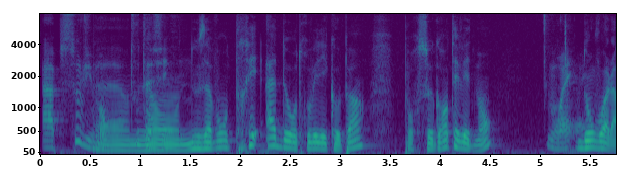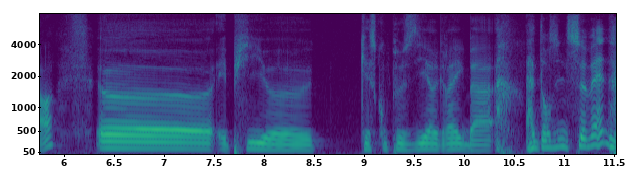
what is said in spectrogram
Absolument, Euh, tout à fait. nous avons très hâte de retrouver les copains pour ce grand événement. Ouais. Donc voilà. Euh, et puis, qu'est-ce qu'on peut se dire, Greg? Bah, à dans une semaine.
